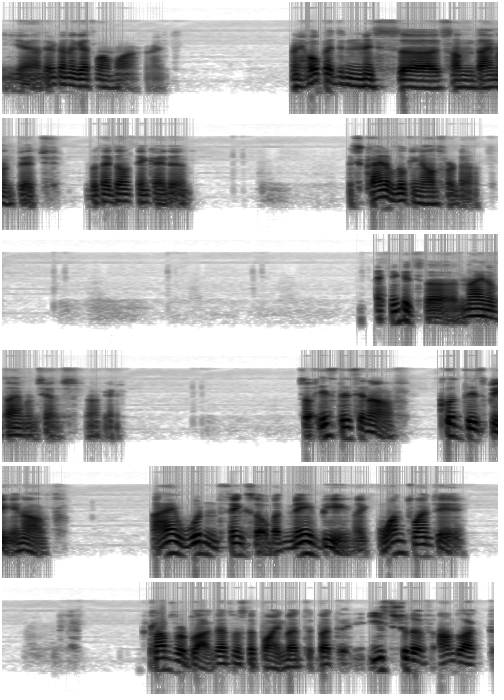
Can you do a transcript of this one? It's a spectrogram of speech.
yeah, they're gonna get one more, right? I hope I didn't miss uh, some diamond pitch, but I don't think I did. It's kind of looking out for that. I think it's the nine of diamonds, yes. Okay. So is this enough? Could this be enough? I wouldn't think so, but maybe like 120. Clubs were blocked. That was the point. But but East should have unblocked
